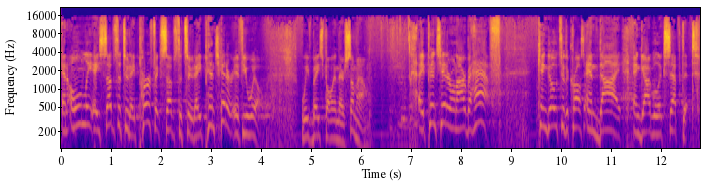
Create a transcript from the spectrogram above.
and only a substitute, a perfect substitute, a pinch hitter, if you will. We've baseball in there somehow. A pinch hitter on our behalf can go to the cross and die, and God will accept it.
